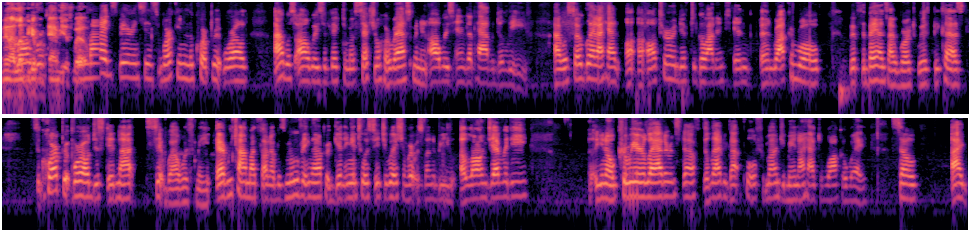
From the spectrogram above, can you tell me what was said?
and then I'd love well, to hear from Tammy as well. My experiences working in the corporate world, I was always a victim of sexual harassment and always ended up having to leave. I was so glad I had an alternative to go out and, and, and rock and roll with the bands I worked with because the corporate world just did not sit well with me. Every time I thought I was moving up or getting into a situation where it was going to be a longevity, you know, career ladder and stuff, the ladder got pulled from under me and I had to walk away. So I,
